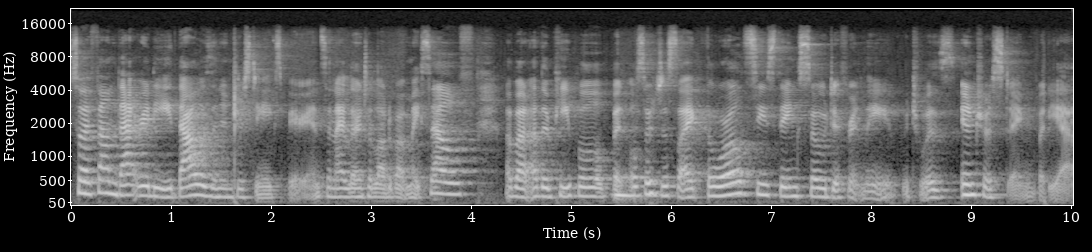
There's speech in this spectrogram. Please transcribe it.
So I found that really that was an interesting experience and I learned a lot about myself, about other people, but mm-hmm. also just like the world sees things so differently, which was interesting. But yeah.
